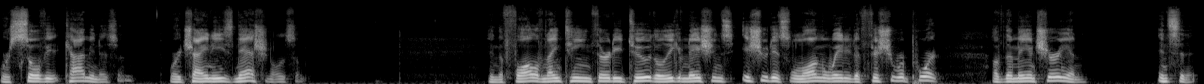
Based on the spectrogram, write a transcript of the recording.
or Soviet communism, or Chinese nationalism. In the fall of 1932, the League of Nations issued its long awaited official report of the Manchurian incident.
